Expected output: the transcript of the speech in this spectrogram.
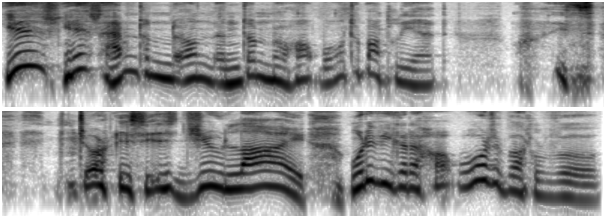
Yes, yes, I haven't done, done, undone my hot water bottle yet. It's Doris. It's July. What have you got a hot water bottle for?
